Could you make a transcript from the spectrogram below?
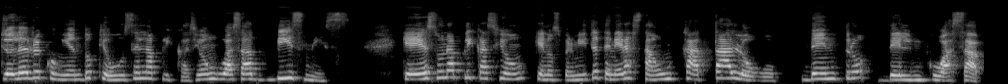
yo les recomiendo que usen la aplicación WhatsApp Business, que es una aplicación que nos permite tener hasta un catálogo dentro del WhatsApp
